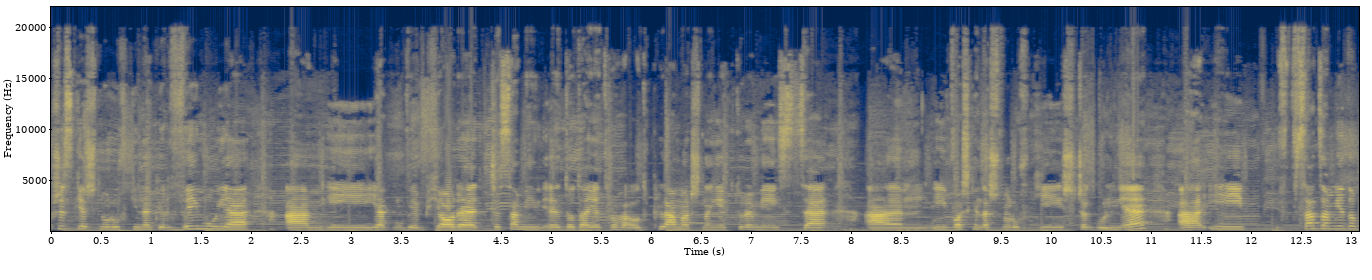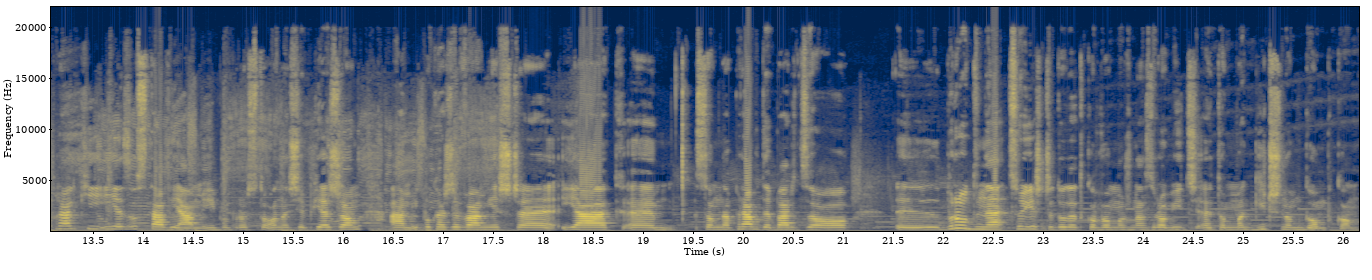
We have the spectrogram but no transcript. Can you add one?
Wszystkie sznurówki najpierw wyjmuję um, i jak mówię piorę, czasami e, dodaję trochę odplamacz na niektóre miejsce um, i właśnie na sznurówki szczególnie a, i wsadzam je do pralki i je zostawiam i po prostu one się pierzą um, i pokażę Wam jeszcze jak em, są naprawdę bardzo brudne, co jeszcze dodatkowo można zrobić e, tą magiczną gąbką.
